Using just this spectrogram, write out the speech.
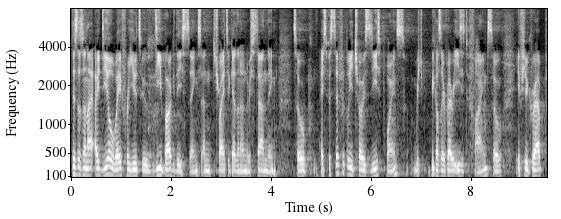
this is an ideal way for you to debug these things and try to get an understanding. So I specifically chose these points which, because they're very easy to find. So if you grab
